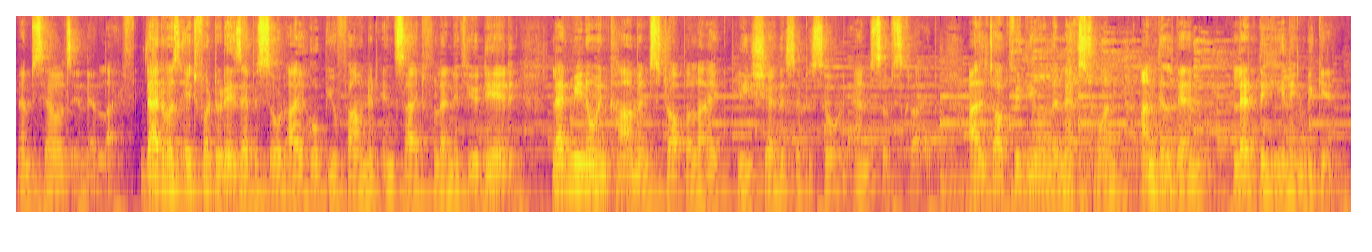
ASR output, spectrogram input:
themselves in their life. That was it for today's episode. I hope you found it insightful, and if you did, let me know in comments, drop a like, please share this episode, and subscribe. I'll talk with you in the next one. Until then, let the healing begin.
